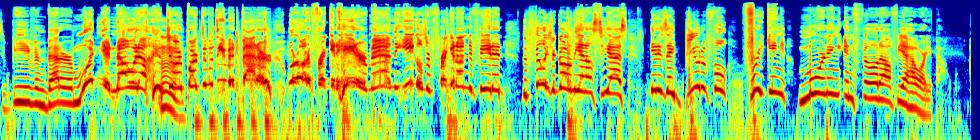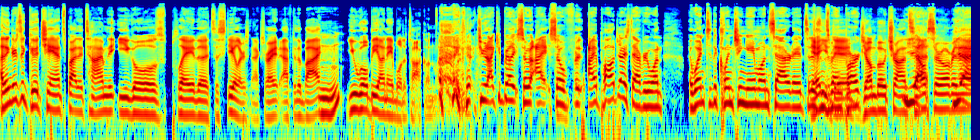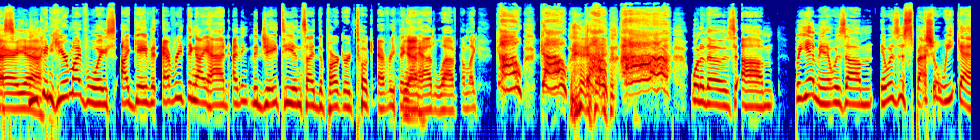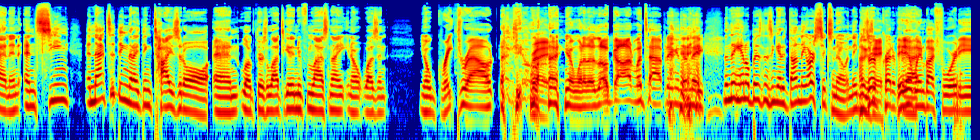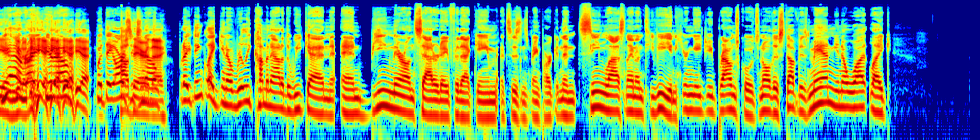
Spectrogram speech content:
to be even better. And wouldn't you know it, Elliott hmm. Shorr-Parks, it was even better. We're on a freaking heater, man. The Eagles are freaking undefeated. The Phillies are going to the NLCS. It is a beautiful freaking morning in Philadelphia. How are you, pal? I think there's a good chance by the time the Eagles play the it's the Steelers next, right after the bye, Mm-hmm. you will be unable to talk on Monday. Dude, I could barely. So I so for, I apologize to everyone. I went to the clinching game on Saturday at yeah, Citizens you Bank did. Park. Jumbotron yes. seltzer over there. Yeah, You can hear my voice. I gave it everything I had. I think the JT inside the Parker took everything I had left. I'm like, go, go, go, ah! One of those. Um, but yeah, man, it was um, it was a special weekend, and and seeing, and that's the thing that I think ties it all. And look, there's a lot to get into from last night. You know, it wasn't. You know, great throughout. you know, Right. You know, one of those. Oh God, what's happening? And then they then they handle business and get it done. They are six and zero, and they I was gonna deserve say, credit They didn't that. win by 40. Yeah, and, you know, right. Yeah, you know, yeah, yeah. But they are six and oh. they? But I think like you know, really coming out of the weekend and being there on Saturday for that game at Citizens Bank Park, and then seeing last night on TV and hearing AJ Brown's quotes and all this stuff is, man, you know what? Like,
